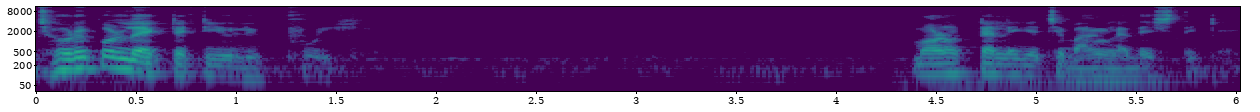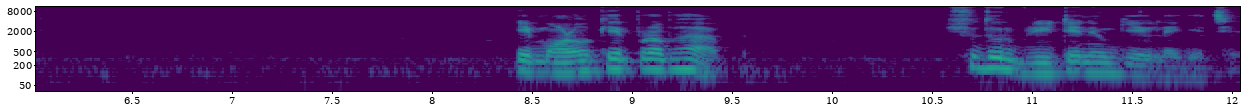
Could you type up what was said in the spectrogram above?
ঝরে পড়ল একটা টিউলিপ ফুল। মড়কটা লেগেছে বাংলাদেশ থেকে। এই মড়কের প্রভাব সুদূর ব্রিটেনেও গিয়ে লেগেছে।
